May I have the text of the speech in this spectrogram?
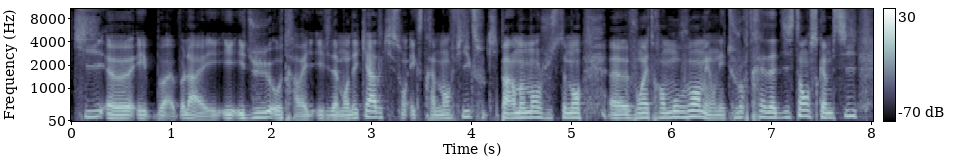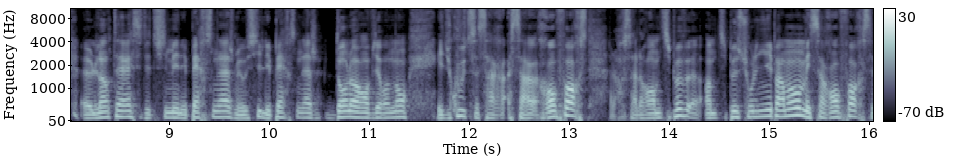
qui euh, est, bah, voilà, est, due au travail évidemment des cadres qui sont extrêmement fixes ou qui par moments justement vont être en mouvement, mais on est toujours très à distance, comme si l'intérêt c'était de filmer les personnages, mais aussi les personnages dans leur environnement. Et du coup, ça, ça- renforce. Alors, ça le rend un petit peu, un petit peu surligné par moment, mais ça renforce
